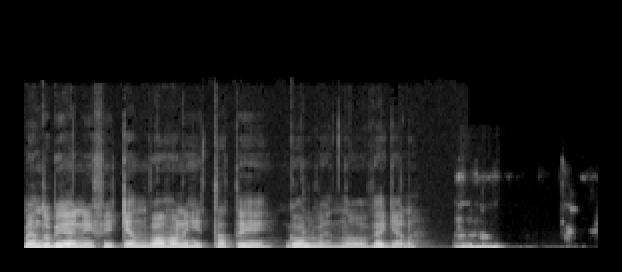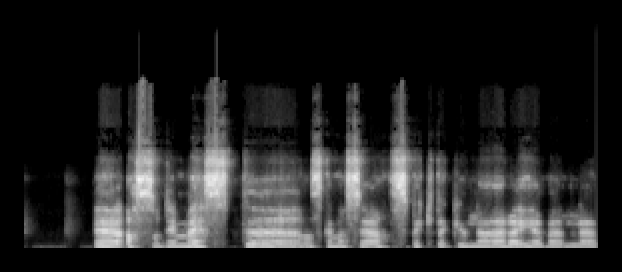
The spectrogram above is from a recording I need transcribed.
men då blir jag nyfiken. Vad har ni hittat i golven och väggarna? Mm. Eh, alltså det mest, eh, vad ska man säga, spektakulära är väl eh,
